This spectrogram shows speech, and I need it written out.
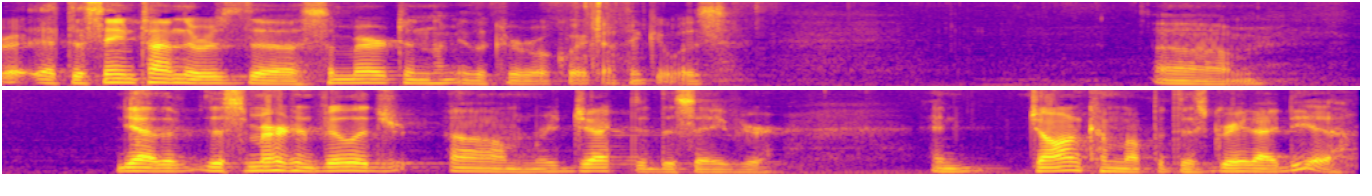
at the same time there was the Samaritan. Let me look here real quick. I think it was. Um, yeah, the, the Samaritan village um, rejected the Savior. And John come up with this great idea.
